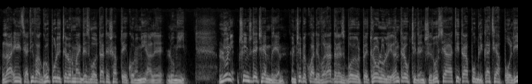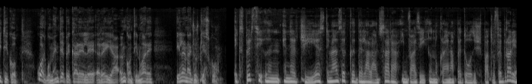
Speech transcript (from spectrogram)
la inițiativa grupului celor mai dezvoltate șapte economii ale lumii. Luni, 5 decembrie, începe cu adevărat războiul petrolului între Occident și Rusia, titra publicația Politico, cu argumente pe care le reia în continuare Ilana Giurchescu. Experții în energie estimează că de la lansarea invaziei în Ucraina pe 24 februarie,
